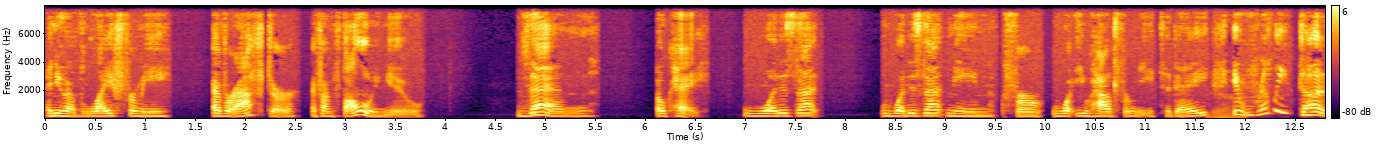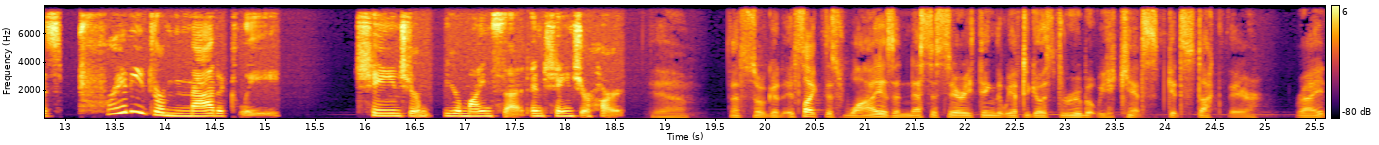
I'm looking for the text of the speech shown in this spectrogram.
and you have life for me ever after if I'm following you, then okay, what is that? What does that mean for what you have for me today? Yeah. It really does pretty dramatically change your your mindset and change your heart. Yeah. That's so good. It's like this why is a necessary thing that we have to go through, but we can't get stuck there, right?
